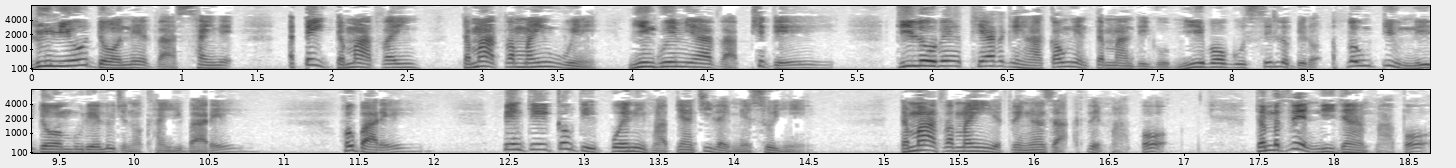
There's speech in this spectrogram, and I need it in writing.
လူမျိုးတော်နဲ့သာဆိုင်တဲ့အတိတ်ဓမ္မသိင်းဓမ္မသမိုင်းဝင်မြင်ကွင်းများသာဖြစ်တယ် ဒီလိုပဲဘုရားသခင်ဟာကောင်းကင်တမန်တွေကိုမြေပေါ်ကိုဆစ်လွတ်ပြီးတော့အသုံးပြုနေတော်မူတယ်လို့ကျွန်တော်ခံယူပါတယ်ဟုတ်ပါတယ်ပင်တေကုတ်တီပွဲနေမှာပြန်ကြည့်လိုက်မယ်ဆိုရင်ဓမ္မသမိုင်းရဲ့သင်ခန်းစာအသစ်မှာပေါ့ဓမ္မသစ်ဏ္ဍန်မှာပေါ့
